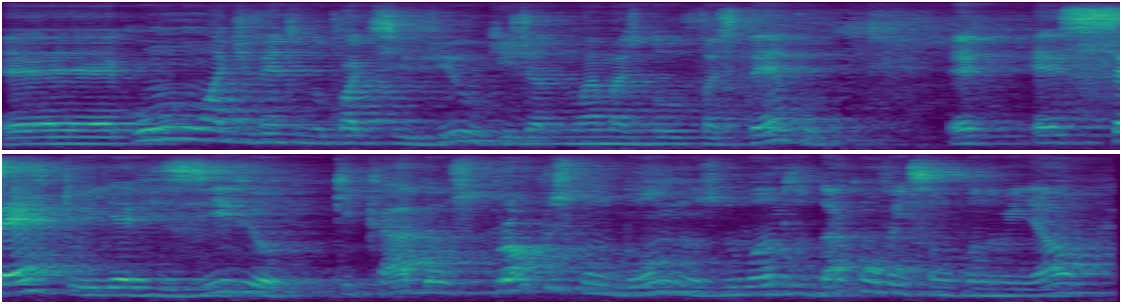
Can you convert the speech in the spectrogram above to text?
É, com o advento do Código Civil, que já não é mais novo faz tempo, é, é, certo e é visível que cabe aos próprios condôminos, no âmbito da convenção condominial,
